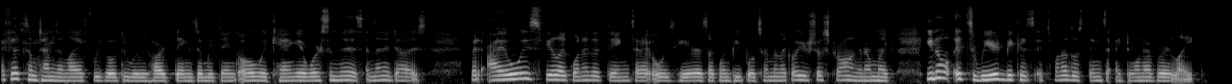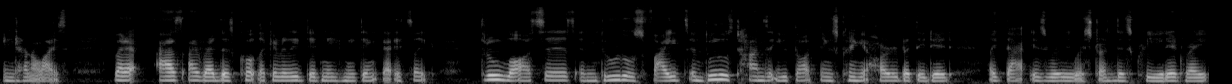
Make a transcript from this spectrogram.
I feel like sometimes in life we go through really hard things and we think, oh, it can't get worse than this, and then it does. But I always feel like one of the things that I always hear is like when people tell me, like, oh, you're so strong. And I'm like, you know, it's weird because it's one of those things that I don't ever like internalize. But as I read this quote, like it really did make me think that it's like through losses and through those fights and through those times that you thought things couldn't get harder, but they did, like that is really where strength is created, right?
